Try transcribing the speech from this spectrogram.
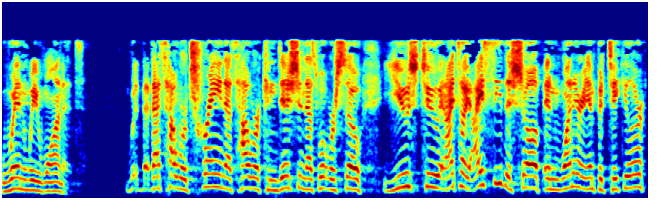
when we want it. That's how we're trained. That's how we're conditioned. That's what we're so used to. And I tell you, I see this show up in one area in particular,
